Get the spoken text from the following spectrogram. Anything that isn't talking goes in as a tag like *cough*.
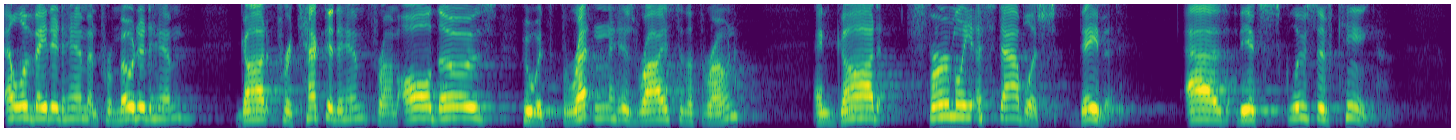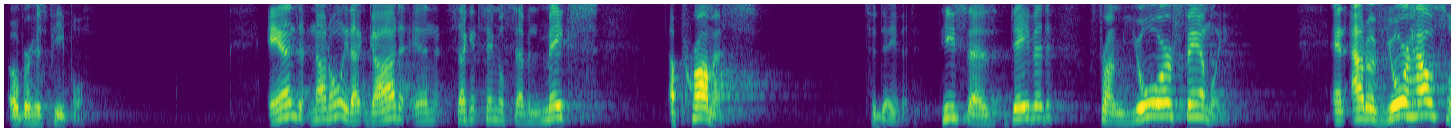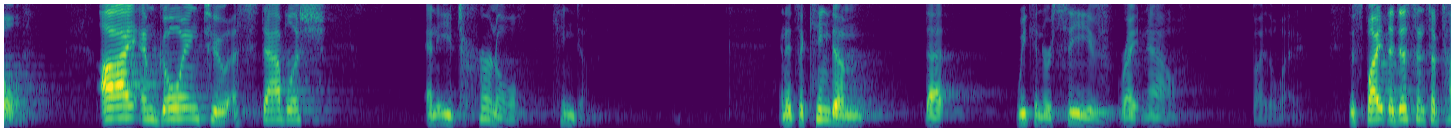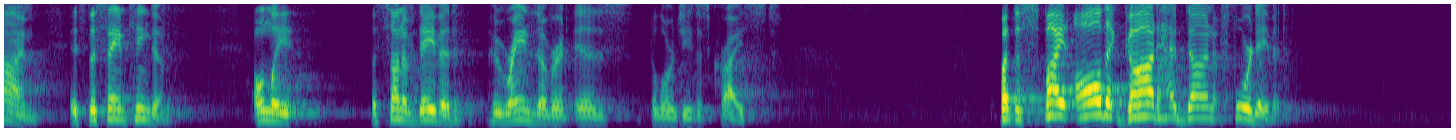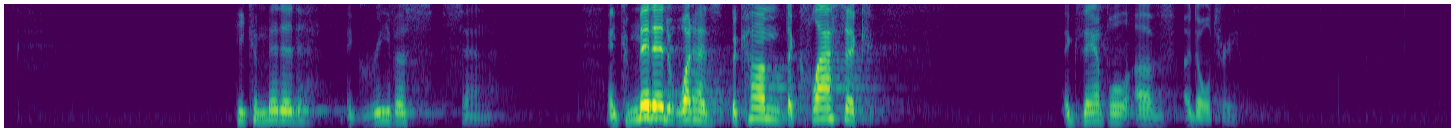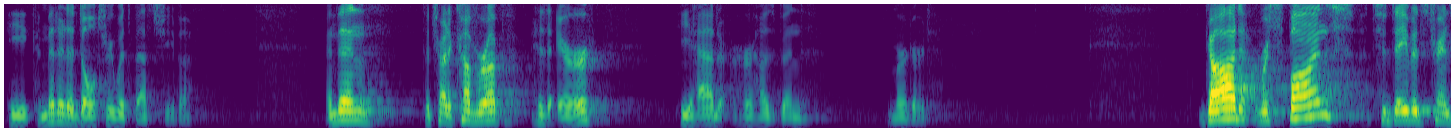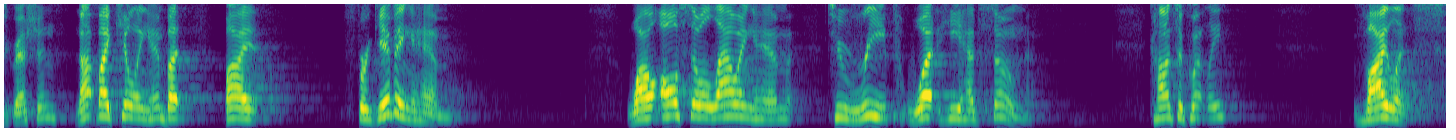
elevated him and promoted him. God protected him from all those who would threaten his rise to the throne. And God firmly established David as the exclusive king over his people. And not only that, God in 2 Samuel 7 makes a promise to David. He says, David, from your family and out of your household, I am going to establish an eternal kingdom. And it's a kingdom that we can receive right now, by the way. Despite the distance of time, it's the same kingdom. Only the son of David who reigns over it is the Lord Jesus Christ. But despite all that God had done for David, he committed a grievous sin and committed what has become the classic example of adultery. He committed adultery with Bathsheba. And then, to try to cover up his error, he had her husband murdered. God responds to David's transgression, not by killing him, but by forgiving him while also allowing him to reap what he had sown. Consequently, violence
